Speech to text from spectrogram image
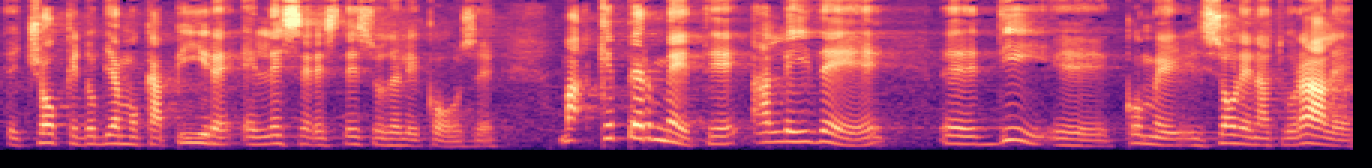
eh, ciò che dobbiamo capire e l'essere stesso delle cose, ma che permette alle idee eh, di, eh, come il sole naturale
